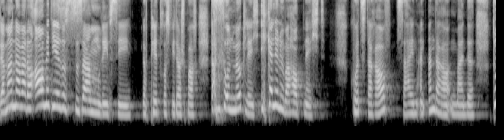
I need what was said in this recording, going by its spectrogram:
Der Mann da war doch auch mit Jesus zusammen, rief sie. Doch Petrus widersprach, das ist unmöglich, ich kenne ihn überhaupt nicht. Kurz darauf sah ihn ein anderer und meinte, du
